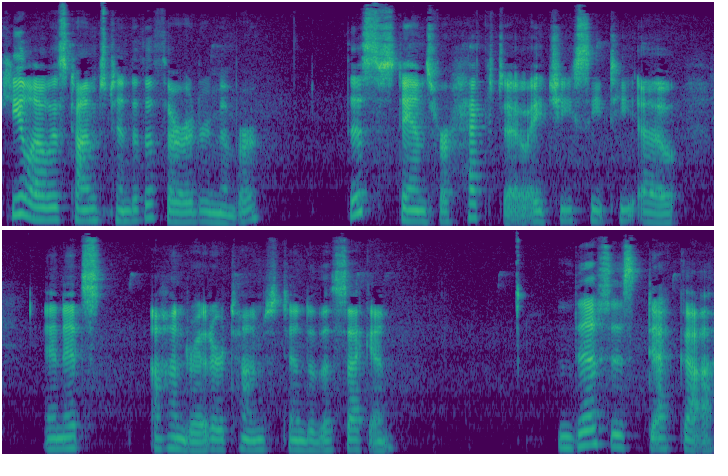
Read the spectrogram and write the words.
Kilo is times 10 to the third, remember. This stands for hecto, H-E-C-T-O, and it's 100, or times 10 to the second. This is deca,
